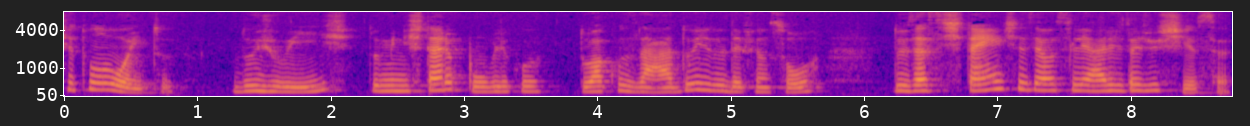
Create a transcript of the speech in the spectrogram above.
Título 8. Do juiz, do Ministério Público, do acusado e do defensor, dos assistentes e auxiliares da Justiça.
